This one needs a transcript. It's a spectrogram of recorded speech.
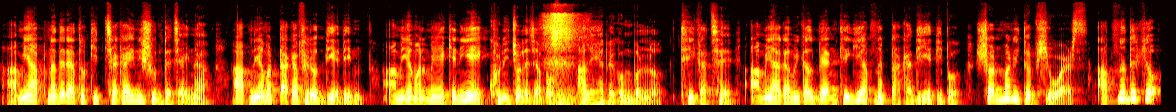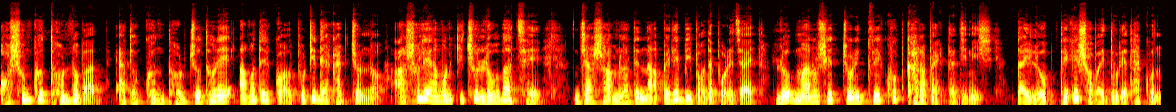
আমি আপনাদের এত কিচ্ছা কাহিনী শুনতে চাই না। আপনি আমার টাকা ফেরত দিয়ে দিন। আমি আমার মেয়েকে নিয়ে এক্ষুনি চলে যাব। আলেয়া বেগম বলল, ঠিক আছে, আমি আগামীকাল ব্যাংকে গিয়ে আপনার টাকা দিয়ে দিব। সম্মানিত ভিউয়ার্স, আপনাদেরকে অসংখ্য ধন্যবাদ এতক্ষণ ধৈর্য ধরে আমাদের গল্পটি দেখার জন্য। আসলে এমন কিছু লোভ আছে যা সামলাতে না পেরে বিপদে পড়ে যায়। লোভ মানুষের চরিত্রে খুব খারাপ একটা জিনিস। তাই লোভ থেকে সবাই দূরে থাকুন।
